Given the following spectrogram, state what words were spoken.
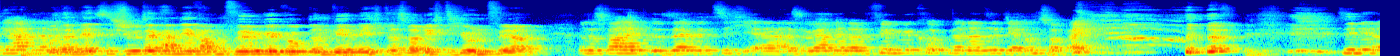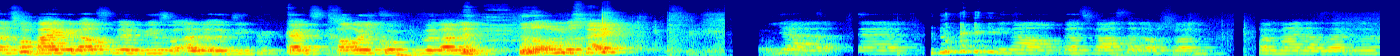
die hatten dann Und am letzten Schultag haben die einfach einen Film geguckt und wir nicht. Das war richtig unfair. Und das war halt sehr witzig. äh, Also wir haben ja dann einen Film geguckt und dann sind die an uns vorbei. sind die an uns vorbeigelaufen und wir so alle die ganz traurig guckten so dann in den Raum rein. Ja, äh, genau, das war's dann auch schon von meiner Seite.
